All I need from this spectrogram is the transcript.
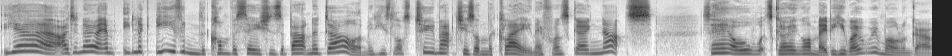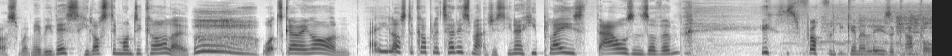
yeah, I don't know. Look, even the conversations about Nadal. I mean, he's lost two matches on the clay, and everyone's going nuts. Saying, oh, what's going on? Maybe he won't win Roland Garros. Maybe this. He lost in Monte Carlo. what's going on? He lost a couple of tennis matches. You know, he plays thousands of them. he's probably going to lose a couple.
